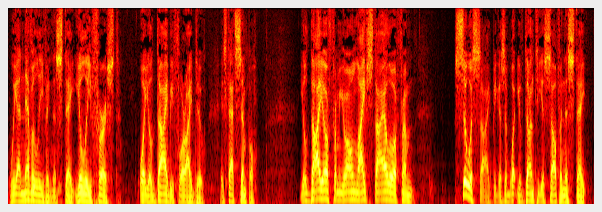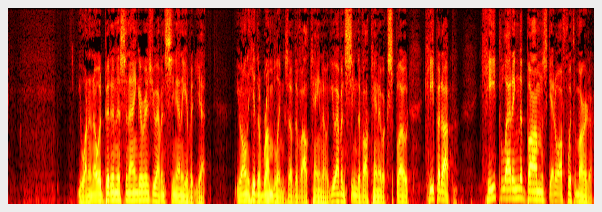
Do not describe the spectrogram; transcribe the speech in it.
We are never leaving the state. You'll leave first, or you'll die before I do. It's that simple. You'll die off from your own lifestyle or from suicide because of what you've done to yourself in this state. You want to know what bitterness and anger is? You haven't seen any of it yet. You only hear the rumblings of the volcano. You haven't seen the volcano explode. Keep it up. Keep letting the bums get off with murder.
